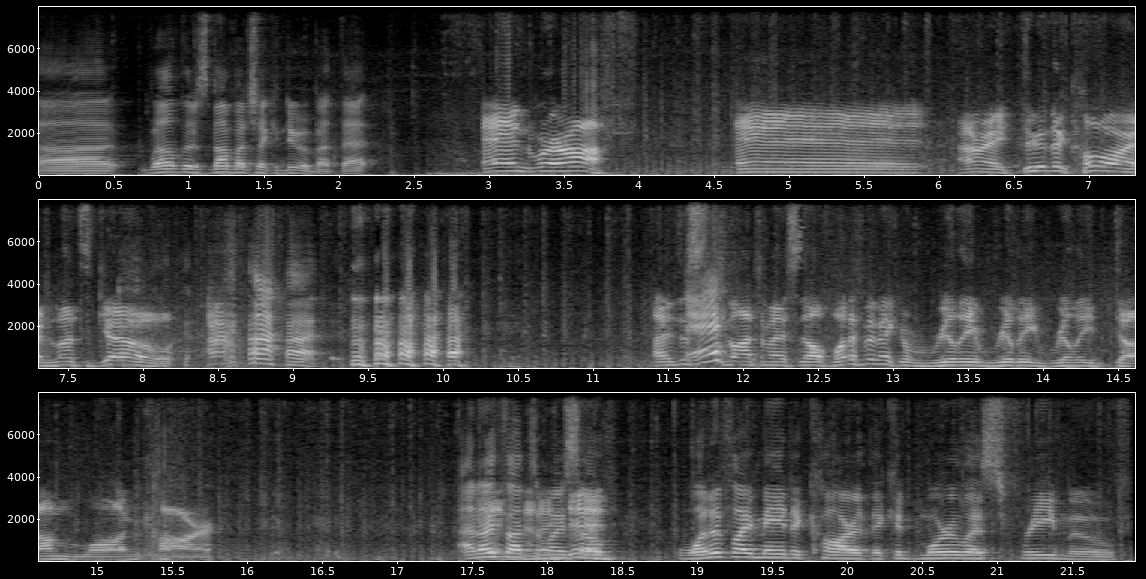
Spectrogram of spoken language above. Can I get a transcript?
Uh, well, there's not much I can do about that. and we're off. And all right, through the corn. Let's go. I just Eh? thought to myself, what if I make a really, really, really dumb long car? And I And thought to I myself, what if I made a car that could more or less free move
